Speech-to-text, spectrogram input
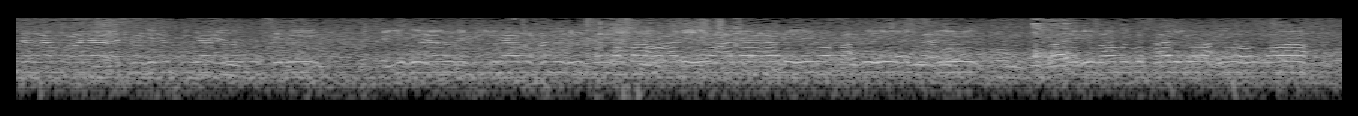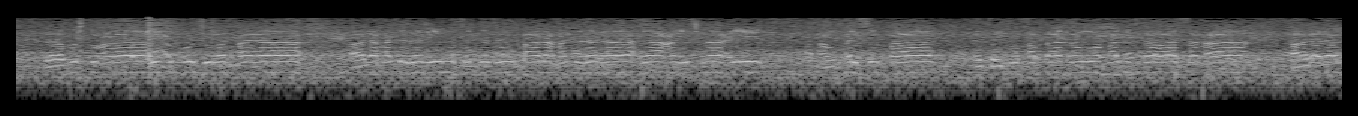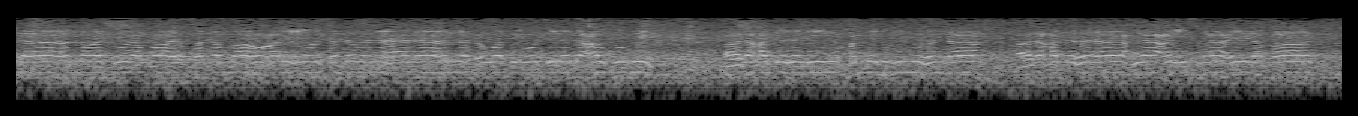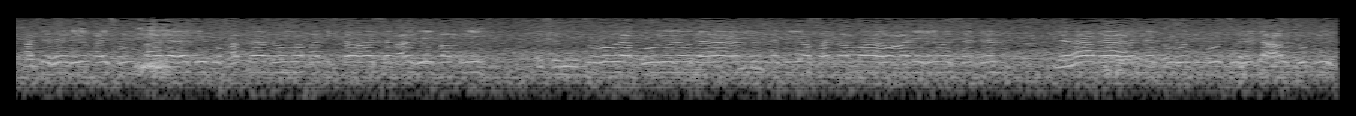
والسلام على أشرف الأنبياء والمرسلين سيدنا ونبينا محمد صلى الله عليه وعلى آله وصحبه أجمعين. قال الإمام البخاري رحمه الله باب الدعاء في الموت والحياة. قال حدثني مسدد قال حدثنا يحيى عن إسماعيل عن قيس قال أتيت خبابا وقد استوى سبعا. قال لولا أن رسول الله صلى الله عليه وسلم نهانا أن ندعو بالموت لدعوت به. قال حدثني محمد بن المثنى قال حدثنا يحيى عن إسماعيل قال حدثني قيس قال اتيت خبابا وقد استوى سبعا في بطني. فسمعته يقول لولا أن النبي صلى الله عليه وسلم نهانا أن ندعو بالموت لدعوت به.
